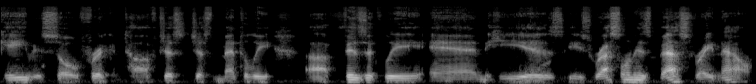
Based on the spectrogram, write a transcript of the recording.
Gabe is so freaking tough, just just mentally, uh, physically, and he is he's wrestling his best right now.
